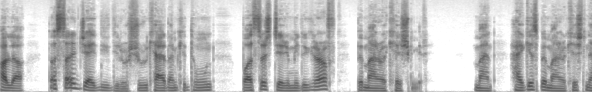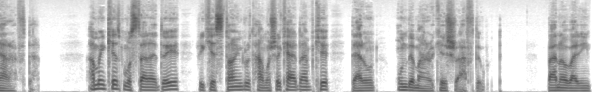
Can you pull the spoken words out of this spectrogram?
حالا داستان جدیدی رو شروع کردم که تو اون باستاش جریمی دوگرافت به مراکش میره. من هرگز به مراکش نرفتم. اما یکی از مستندهای ریکستاین رو تماشا کردم که در اون اون به مراکش رفته بود. بنابراین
